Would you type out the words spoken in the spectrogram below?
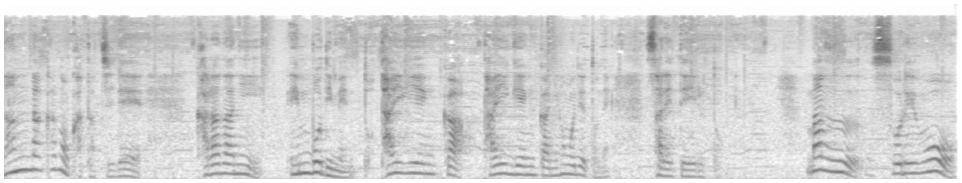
何らかの形で体にエンボディメント体現化体現化日本語で言うとねされていると。まずそれを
